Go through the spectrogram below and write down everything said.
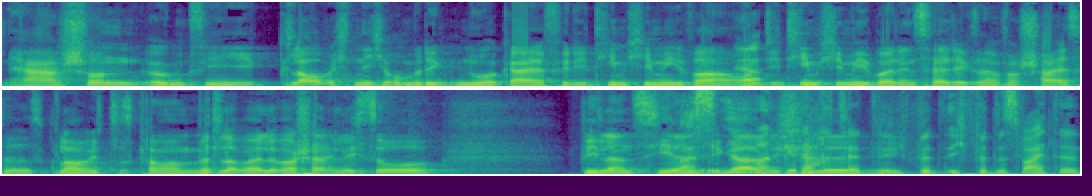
ja schon irgendwie, glaube ich, nicht unbedingt nur geil für die Teamchemie war ja. und die Teamchemie bei den Celtics einfach scheiße ist, glaube ich. Das kann man mittlerweile wahrscheinlich so bilanzieren, Was egal wie viele. Hätte. Ich finde ich find das weiter,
